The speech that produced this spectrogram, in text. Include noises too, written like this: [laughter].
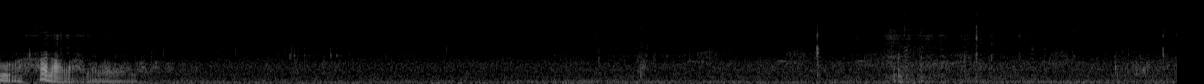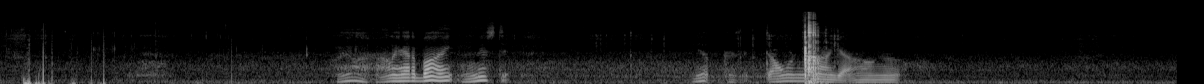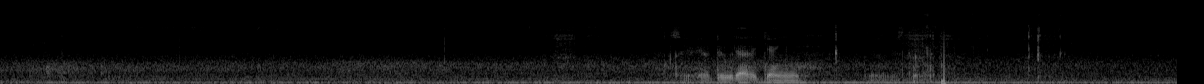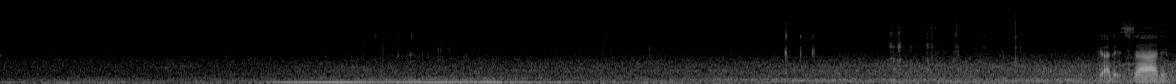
Oh, hello, hello, hello. Well, I only had a bite and missed it. Yep, because the darn line got hung up. See if he'll do that again. Got it sided.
